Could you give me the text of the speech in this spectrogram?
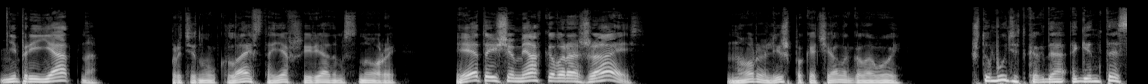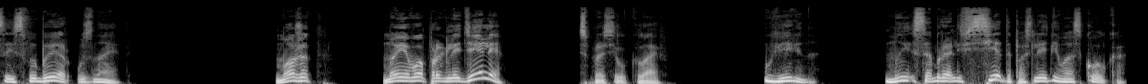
неприятно», протянул Клайв, стоявший рядом с Норой. «И это еще мягко выражаясь!» Нора лишь покачала головой. «Что будет, когда агентесса из ФБР узнает?» «Может, мы его проглядели?» — спросил Клайв. «Уверена. Мы собрали все до последнего осколка».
